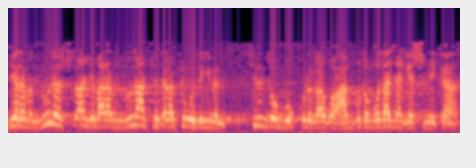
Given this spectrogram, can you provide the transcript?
여러분 눈에서 떠나지 말하면 눈앞에다가 두고 다니면 길도 못 걸어가고 아무것도 못하지 않겠습니까?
